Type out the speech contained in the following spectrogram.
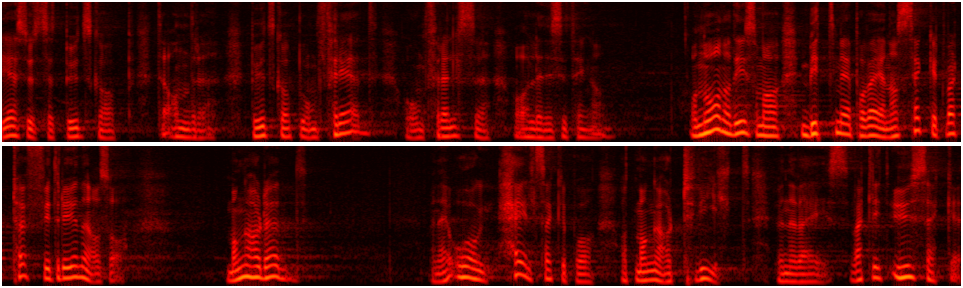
Jesus sitt budskap til andre. Budskapet om fred og om frelse og alle disse tingene. Og Noen av de som har bitt med på veien, har sikkert vært tøff i trynet. Også. Mange har dødd. Men jeg er òg helt sikker på at mange har tvilt underveis, vært litt usikre.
